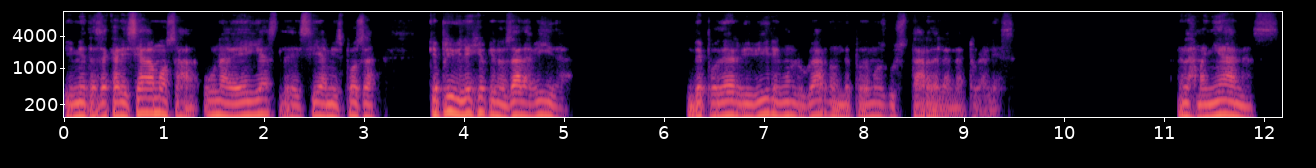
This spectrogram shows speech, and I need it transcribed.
Y mientras acariciábamos a una de ellas, le decía a mi esposa, qué privilegio que nos da la vida de poder vivir en un lugar donde podemos gustar de la naturaleza. En las mañanas,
